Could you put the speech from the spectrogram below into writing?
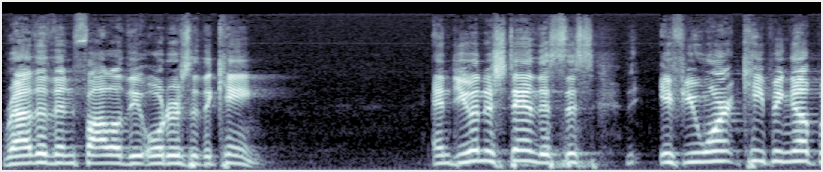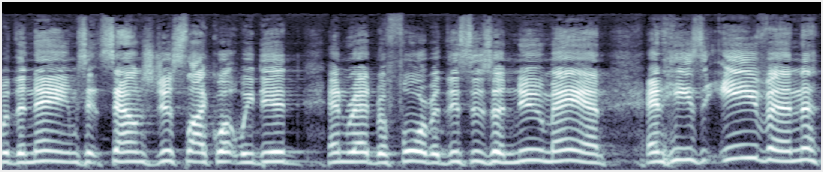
rather than follow the orders of the king. And do you understand this? This if you weren't keeping up with the names, it sounds just like what we did and read before, but this is a new man and he's even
